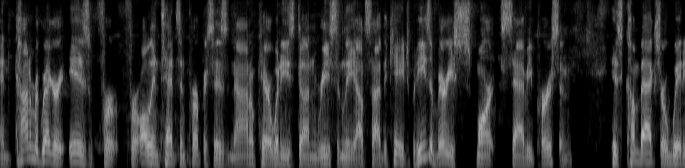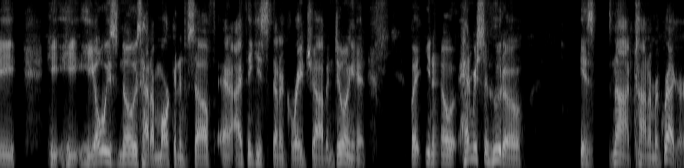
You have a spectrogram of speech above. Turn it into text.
and Conor McGregor is, for for all intents and purposes, now I don't care what he's done recently outside the cage, but he's a very smart, savvy person. His comebacks are witty. He he he always knows how to market himself, and I think he's done a great job in doing it. But you know, Henry Cejudo is not Conor McGregor,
